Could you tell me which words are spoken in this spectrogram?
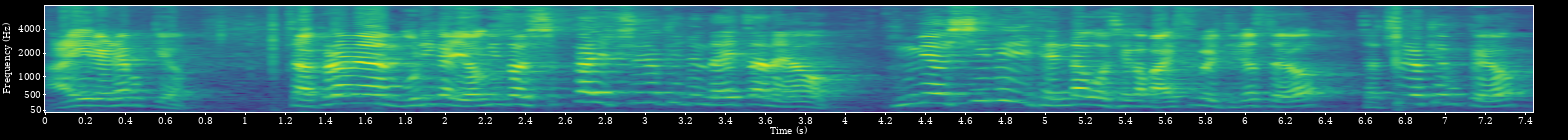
i를 해볼게요. 자 그러면 우리가 여기서 10까지 출력해준다 했잖아요. 분명 11이 된다고 제가 말씀을 드렸어요. 자 출력해볼게요.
